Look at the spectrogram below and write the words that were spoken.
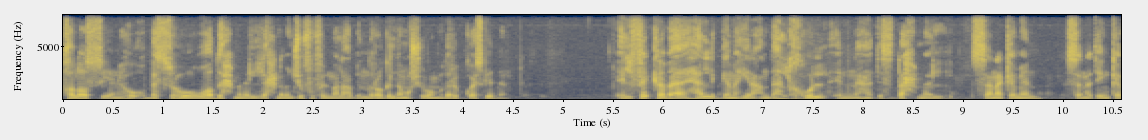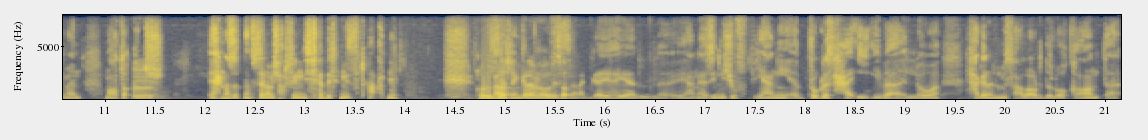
خلاص يعني هو بس هو واضح من اللي إحنا بنشوفه في الملعب إن الراجل ده مشروع مدرب كويس جدا. الفكرة بقى هل الجماهير عندها الخلق إنها تستحمل سنة كمان سنتين كمان؟ ما أعتقدش. إحنا ذات نفسنا مش عارفين مش قادرين نستحمل. عشان كده بنقول. السنة الجاية هي يعني عايزين نشوف يعني بروجرس حقيقي بقى اللي هو حاجة نلمسها على أرض الواقع. آه أنت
